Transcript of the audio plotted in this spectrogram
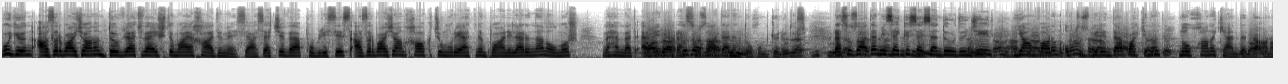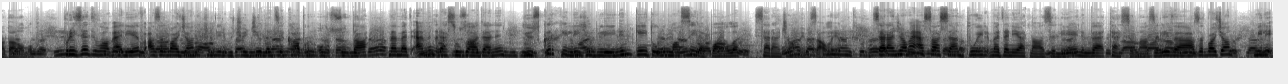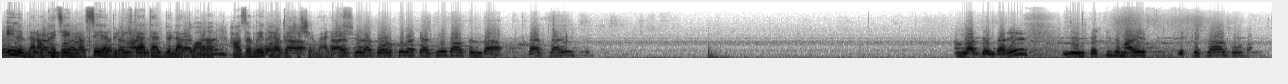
Bugün Azərbaycanın dövlət və ictimai xadimi, siyasətçi və publisist Azərbaycan Xalq Cumhuriyyətinin banilərindən olmuş Məhəmməd Əmin Rəsulzadənin doğum günüdür. Rəsulzadə 1884-cü il yanvarın 31-də Bakının Novxanı kəndində anadan olub. Prezident İlham Əliyev Azərbaycan 2023-cü ildə dekabrın 30-da Məhəmməd Əmin Rəsulzadənin 140 illik yubileyinin qeyd olunması ilə bağlı sərəncamı imzalayıb. Sərəncama əsasən bu il Mədəniyyət Nazirliyi, Elm və Təhsil Nazirliyi və Azərbaycan Milli Elmlər Akademiyası ilə birlikdə tədbirlər planı hazırlayıb həyata keçirməlidir. altında. Dertlerin gönderir. 28 Mayıs İstiklal Kurbanı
